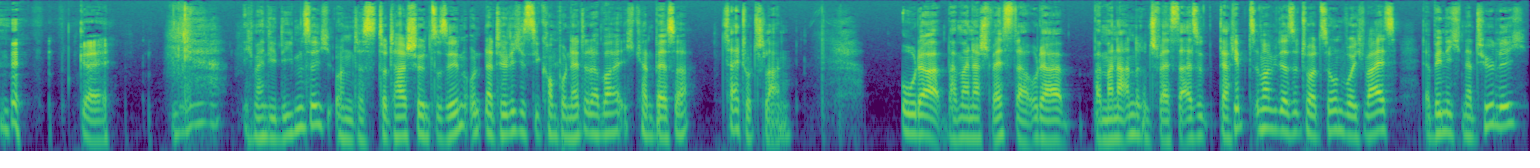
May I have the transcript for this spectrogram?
Geil. Ich meine, die lieben sich und das ist total schön zu sehen. Und natürlich ist die Komponente dabei, ich kann besser Zeit totschlagen. Oder bei meiner Schwester oder bei meiner anderen Schwester. Also da gibt es immer wieder Situationen, wo ich weiß, da bin ich natürlich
